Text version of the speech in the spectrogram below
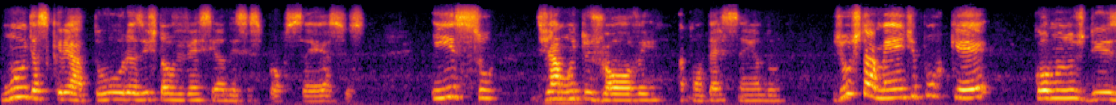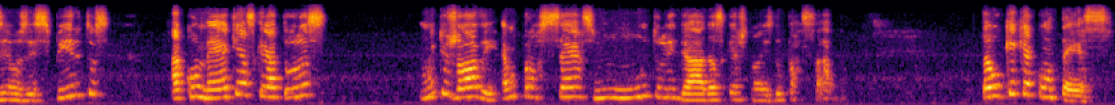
Muitas criaturas estão vivenciando esses processos. Isso já muito jovem acontecendo, justamente porque, como nos dizem os espíritos, acomete as criaturas muito jovem. É um processo muito ligado às questões do passado. Então, o que, que acontece?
